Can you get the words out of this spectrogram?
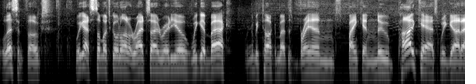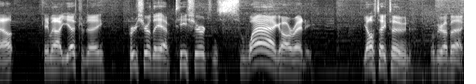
Listen, folks, we got so much going on at Right Side Radio. We get back, we're going to be talking about this brand spanking new podcast we got out. Came out yesterday. Pretty sure they have t shirts and swag already. Y'all stay tuned. We'll be right back.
